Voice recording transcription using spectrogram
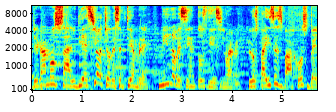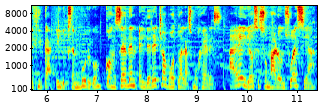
llegamos al 18 de septiembre, 1919. Los Países Bajos, Bélgica y Luxemburgo conceden el derecho a voto a las mujeres. A ellos se sumaron Suecia,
